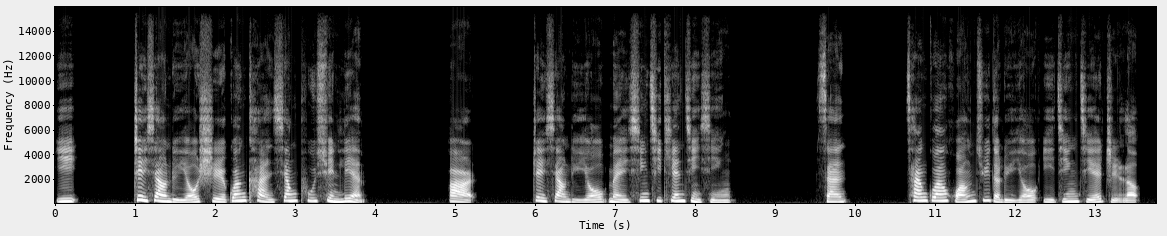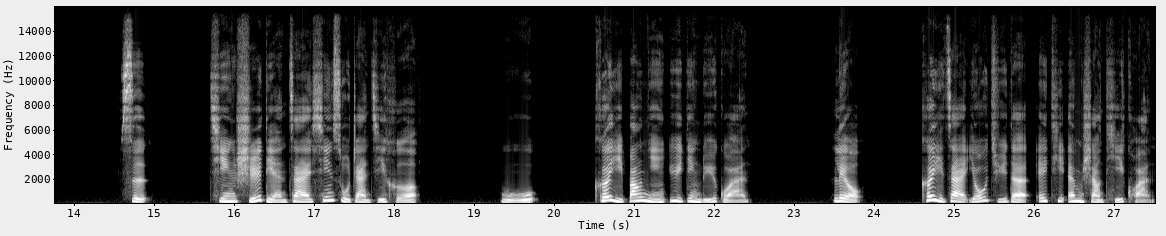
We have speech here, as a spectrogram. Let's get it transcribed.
一，这项旅游是观看相扑训练。二，这项旅游每星期天进行。三，参观皇居的旅游已经截止了。四，请十点在新宿站集合。五，可以帮您预订旅馆。六，可以在邮局的 ATM 上提款。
